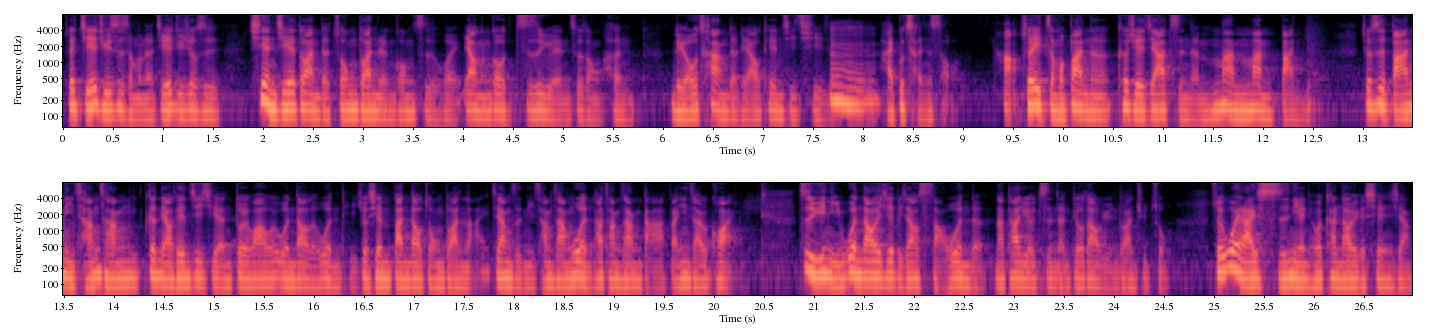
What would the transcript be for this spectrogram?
所以结局是什么呢？结局就是现阶段的终端人工智慧要能够支援这种很流畅的聊天机器人，嗯，还不成熟。好，所以怎么办呢？科学家只能慢慢搬，就是把你常常跟聊天机器人对话会问到的问题，就先搬到终端来。这样子，你常常问，他常常答，反应才会快。至于你问到一些比较少问的，那它也只能丢到云端去做。所以未来十年你会看到一个现象：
